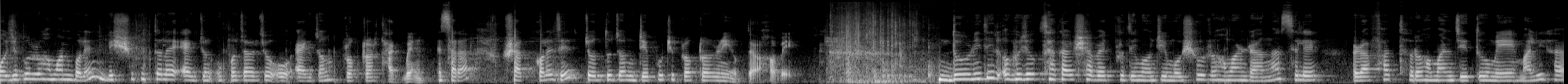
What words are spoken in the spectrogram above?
মজিবুর রহমান বলেন, বিশ্ববিদ্যালয়ে একজন উপাচার্য ও একজন প্রক্টর থাকবেন। এছাড়া সাত কলেজে চোদ্দ জন ডেপুটি প্রক্টর নিয়োগ দেওয়া হবে। দুর্নীতির অভিযোগ থাকায় সাবেক প্রতিমন্ত্রী মশিউর রহমান রাঙা, ছেলে রাফাত রহমান জিতু, মেয়ে মালিহা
